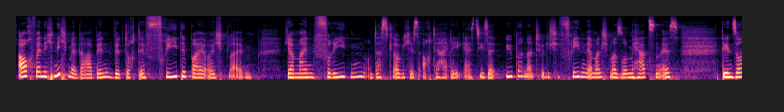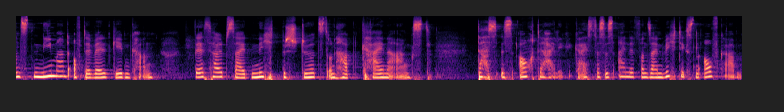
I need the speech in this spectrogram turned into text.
Auch wenn ich nicht mehr da bin, wird doch der Friede bei euch bleiben. Ja, mein Frieden, und das glaube ich ist auch der Heilige Geist, dieser übernatürliche Frieden, der manchmal so im Herzen ist, den sonst niemand auf der Welt geben kann. Deshalb seid nicht bestürzt und habt keine Angst das ist auch der Heilige Geist. Das ist eine von seinen wichtigsten Aufgaben,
